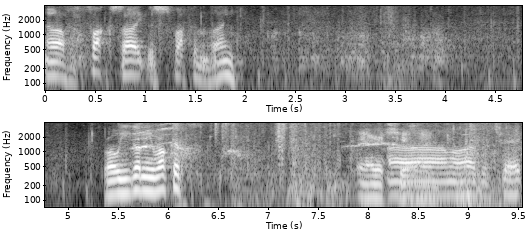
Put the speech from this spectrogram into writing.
Oh, for fuck's sake, this fucking thing. Roll, you got any rockets? Yeah, I got shit Um, loads. I'll have to check.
